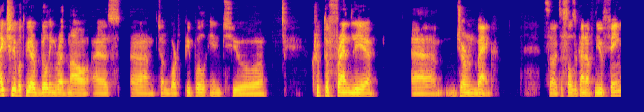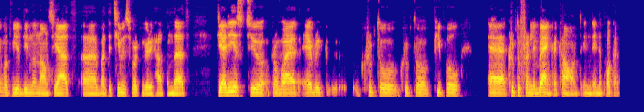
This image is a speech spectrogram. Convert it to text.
Actually, what we are building right now is um, to onboard people into crypto friendly uh, German bank. So it is also kind of new thing what we didn't announce yet, uh, but the team is working very hard on that. The idea is to provide every crypto crypto people a crypto friendly bank account in, in the pocket.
